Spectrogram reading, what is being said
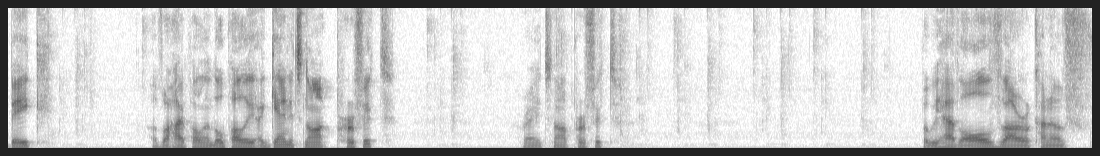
bake of a high poly and low poly. Again, it's not perfect, right? It's not perfect. But we have all of our kind of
